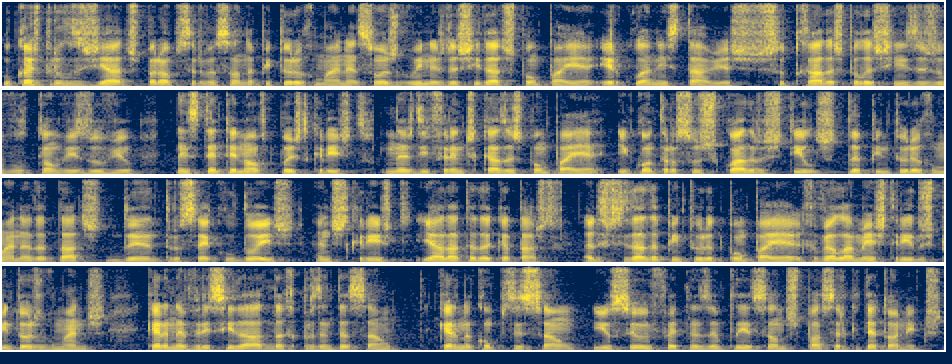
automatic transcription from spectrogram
Locais privilegiados para a observação da pintura romana são as ruínas das cidades de Pompeia, Herculano e Stábias, soterradas pelas cinzas do vulcão Vesúvio em 79 d.C. Nas diferentes casas de Pompeia encontram-se os quadros estilos da pintura romana datados de entre o século II a.C. e a data da catástrofe. A diversidade da pintura de Pompeia revela a mestria dos pintores romanos, quer na vericidade da representação, quer na composição e o seu efeito na ampliação dos espaços arquitetónicos,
